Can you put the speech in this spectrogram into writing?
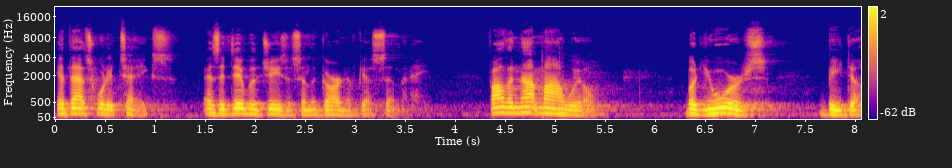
if that's what it takes, as it did with Jesus in the Garden of Gethsemane. Father, not my will, but yours be done.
